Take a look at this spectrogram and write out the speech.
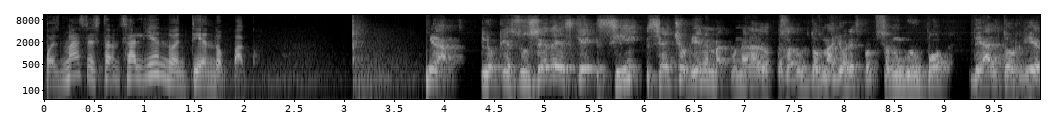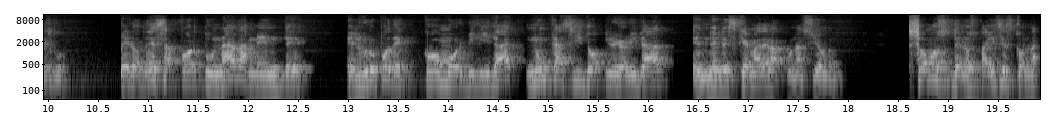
pues más están saliendo, entiendo, Paco. Mira, lo que sucede es que sí se ha hecho bien en vacunar a los adultos mayores porque son un grupo de alto riesgo, pero desafortunadamente el grupo de comorbilidad nunca ha sido prioridad en el esquema de vacunación. Somos de los países con la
